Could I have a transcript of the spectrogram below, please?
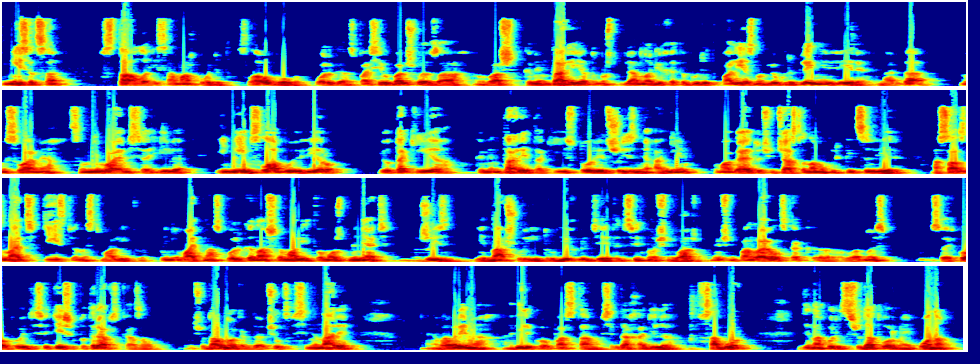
месяца встала и сама ходит. Слава Богу. Ольга, спасибо большое за ваш комментарий. Я думаю, что для многих это будет полезно для укрепления веры. Иногда мы с вами сомневаемся или имеем слабую веру. И вот такие комментарии, такие истории из жизни, они помогают очень часто нам укрепиться в вере осознать действенность молитвы, понимать, насколько наша молитва может менять жизнь и нашу, и других людей. Это действительно очень важно. Мне очень понравилось, как э, в одной из своих проповедей святейший патриарх сказал, еще давно, когда учился в семинарии, э, во время Великого Поста мы всегда ходили в собор, где находится чудотворная икона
